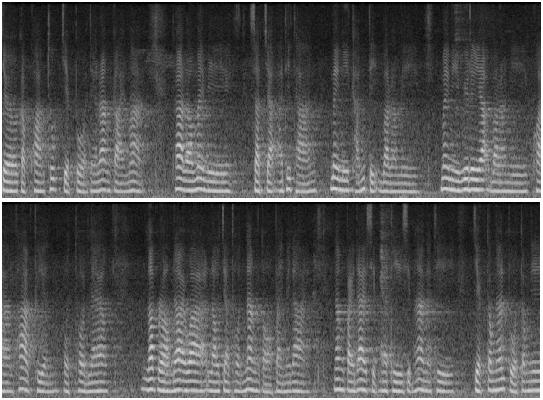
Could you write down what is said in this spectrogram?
เจอกับความทุกข์เจ็บปวดในร่างกายมาก ถ้าเราไม่มีสัจจะอธิษฐาน ไม่มีขันติบารมี ไม่มีวิริยะบารมี ความภาคเพียรอดทนแล้ว รับรองได้ว่าเราจะทนนั่งต่อไปไม่ได้ นั่งไปได้สิบนาทีสิบห้านาที เจ็บตรงนั้นปวดตรงนี้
